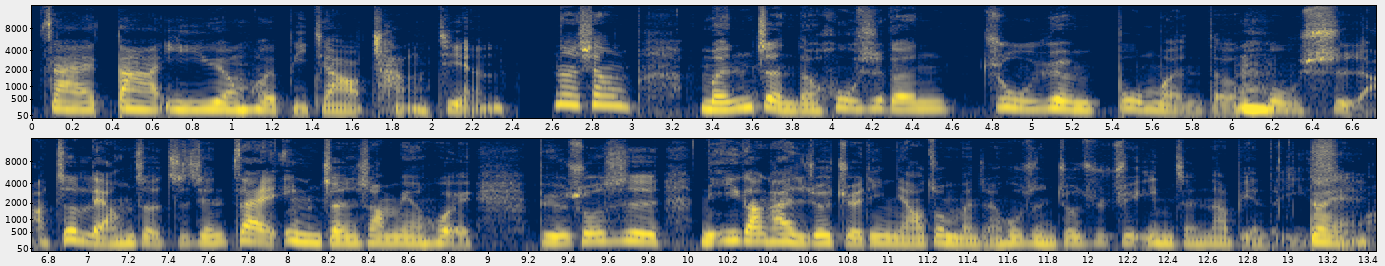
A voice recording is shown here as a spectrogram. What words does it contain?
在大医院会比较常见。那像门诊的护士跟住院部门的护士啊，这两者之间在应征上面会，比如说是你一刚开始就决定你要做门诊护士，你就去去应征那边的意思吗？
